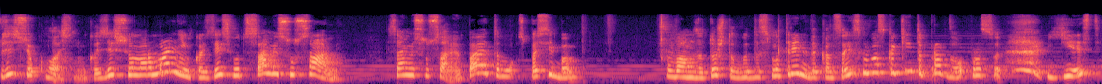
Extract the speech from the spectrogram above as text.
Здесь все классненько, здесь все нормальненько, здесь вот сами с усами. Сами с усами. Поэтому спасибо вам за то, что вы досмотрели до конца. Если у вас какие-то, правда, вопросы есть,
